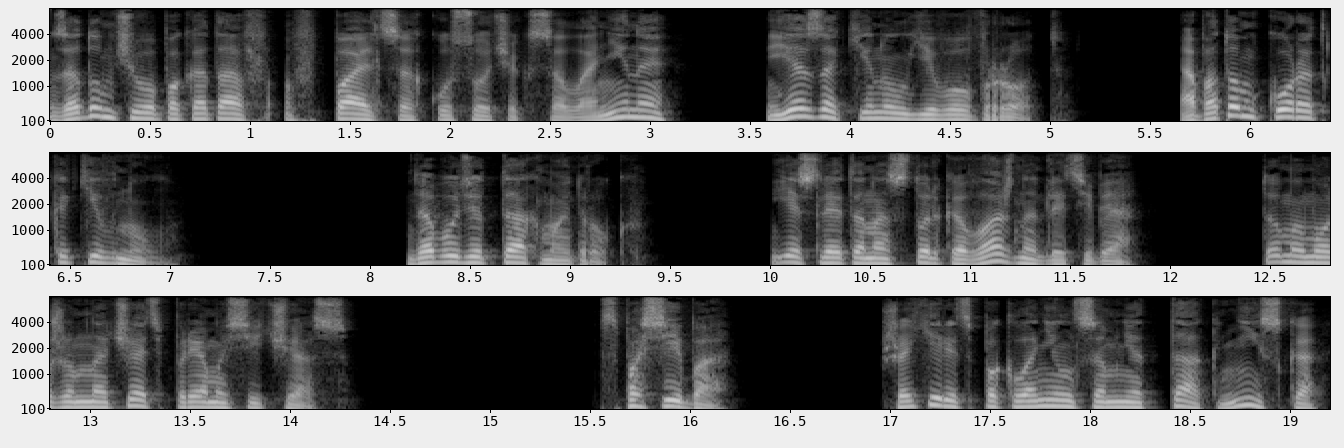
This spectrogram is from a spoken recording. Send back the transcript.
Задумчиво покатав в пальцах кусочек солонины, я закинул его в рот, а потом коротко кивнул. «Да будет так, мой друг. Если это настолько важно для тебя, то мы можем начать прямо сейчас». «Спасибо!» Шахирец поклонился мне так низко,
